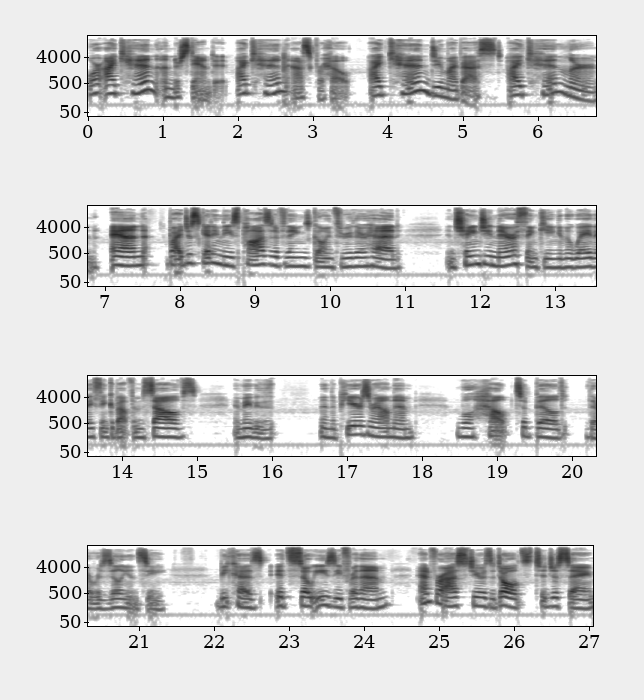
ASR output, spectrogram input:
Or I can understand it. I can ask for help. I can do my best. I can learn. And by just getting these positive things going through their head and changing their thinking and the way they think about themselves and maybe the, and the peers around them, will help to build their resiliency because it's so easy for them and for us too as adults to just say,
